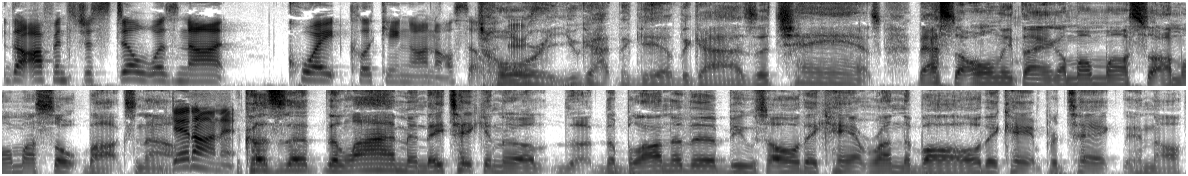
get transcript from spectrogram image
the offense just still was not quite clicking on all cylinders. Tori, you got to give the guys a chance. That's the only thing. I'm on my so- I'm on my soapbox now. Get on it. Because the the linemen they taking the, the the blunt of the abuse. Oh, they can't run the ball. Oh, they can't protect and all.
